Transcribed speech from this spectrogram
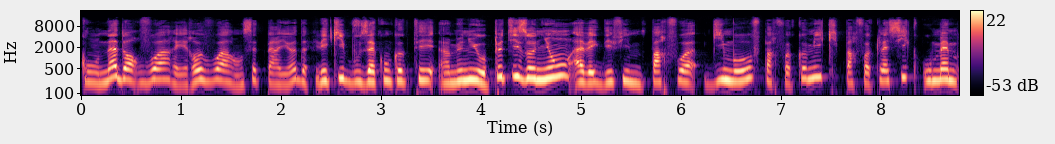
qu'on adore voir et revoir en cette période. L'équipe vous a concocté un menu aux petits oignons avec des films parfois guimauves, parfois comiques, parfois classiques ou même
